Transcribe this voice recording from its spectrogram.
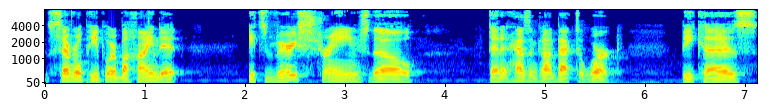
Several people are behind it. It's very strange, though, that it hasn't gone back to work because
